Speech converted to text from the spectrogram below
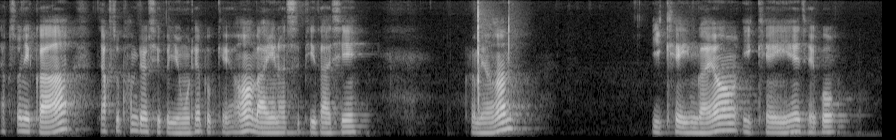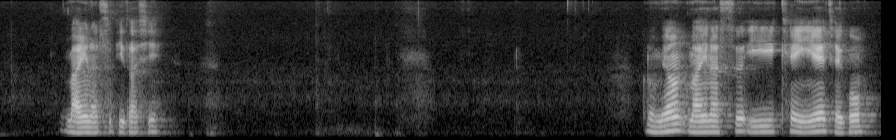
짝수니까 짝수 판별식을 이용을 해볼게요. 마이너스 b 다시 그러면 2k인가요? 2k의 제곱 마이너스 b 다시. 그러면 마이너스 2k의 제곱.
